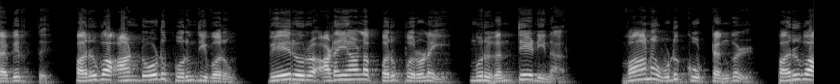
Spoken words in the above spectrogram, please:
தவிர்த்து பருவ ஆண்டோடு பொருந்தி வரும் வேறொரு அடையாள பருப்பொருளை முருகன் தேடினார். வான உடுக்கூட்டங்கள் பருவ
